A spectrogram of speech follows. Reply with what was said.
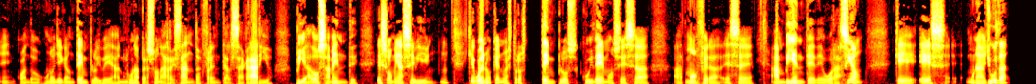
¿eh? Cuando uno llega a un templo y ve a alguna persona rezando frente al sagrario, piadosamente, eso me hace bien. Qué bueno que en nuestros templos cuidemos esa atmósfera, ese ambiente de oración, que es una ayuda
